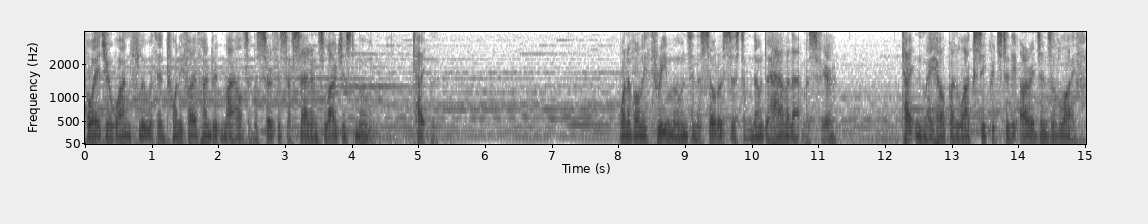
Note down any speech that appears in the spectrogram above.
Voyager 1 flew within 2,500 miles of the surface of Saturn's largest moon, Titan. One of only three moons in the solar system known to have an atmosphere, Titan may help unlock secrets to the origins of life.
